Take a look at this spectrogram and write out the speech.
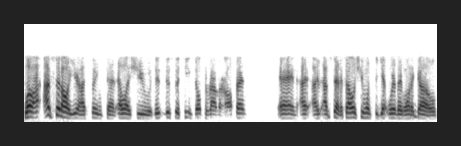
Well, I've said all year I think that LSU this, is a team built around their offense, and I, I've said if LSU wants to get where they want to go,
